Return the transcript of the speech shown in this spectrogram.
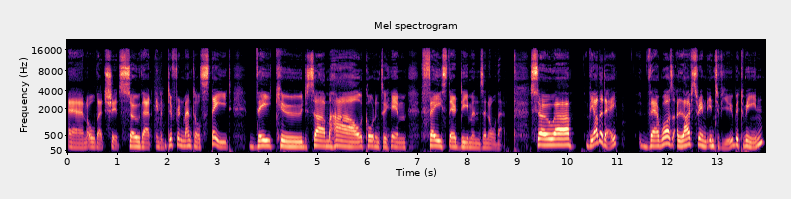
and all that shit, so that in a different mental state, they could somehow, according to him, face their demons and all that. So uh, the other day, there was a live streamed interview between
